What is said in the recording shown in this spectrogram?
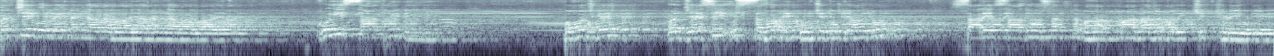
बच्चे बोल रहे हैं, नंगा बाबा आया, नंगा बाबा आया। कोई साथ में नहीं है। पहुँच गए, और जैसे उस सभा में पहुँचे तो क्या हुआ? सारे साधु संत महात्मा, राजा परीक्षित खड़े हो गए।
